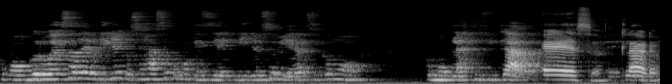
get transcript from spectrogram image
como gruesa de brillo, entonces hace como que si el brillo se viera así como como plastificado. Eso, claro.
